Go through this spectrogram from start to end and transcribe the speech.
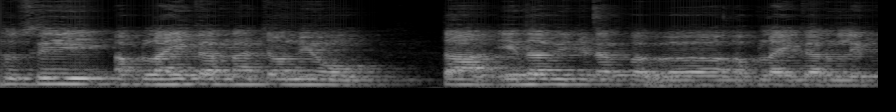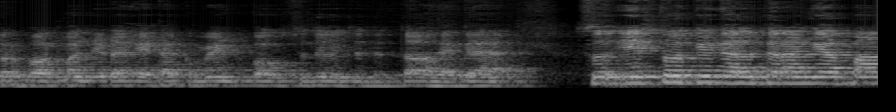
ਤੁਸੀਂ ਅਪਲਾਈ ਕਰਨਾ ਚਾਹੁੰਦੇ ਹੋ, ਤਾਂ ਇਹਦਾ ਵੀ ਜਿਹੜਾ ਅਪਲਾਈ ਕਰਨ ਲਈ ਪਰਫਾਰਮਾ ਜਿਹੜਾ ਹੇਠਾਂ ਕਮੈਂਟ ਬਾਕਸ ਦੇ ਵਿੱਚ ਦਿੱਤਾ ਹੋਏਗਾ। ਸੋ ਇਸ ਤੋਂ ਅੱਗੇ ਗੱਲ ਕਰਾਂਗੇ ਆਪਾਂ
